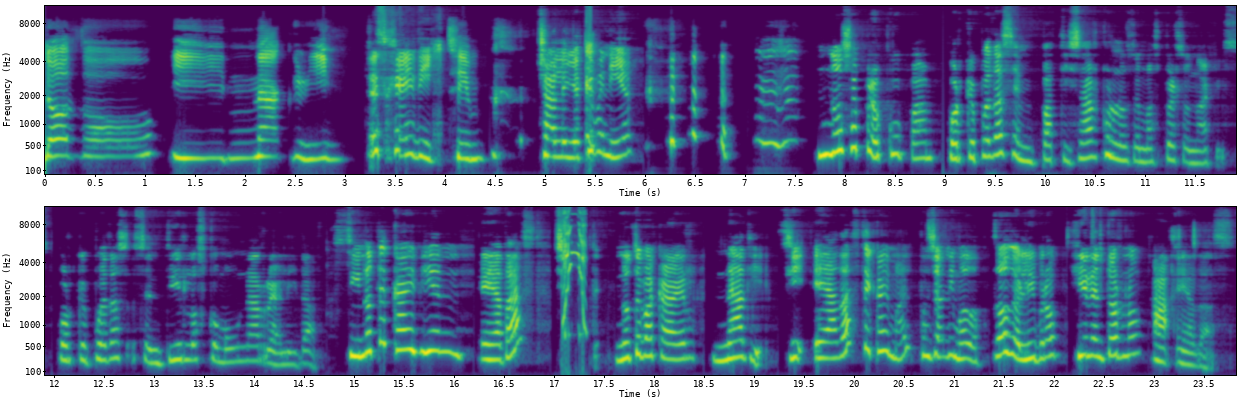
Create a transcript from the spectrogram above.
Lodo y Nagri. Es Heidi. Sí. Chale, ¿ya que venía? No se preocupa porque puedas empatizar con los demás personajes, porque puedas sentirlos como una realidad. Si no te cae bien Eadas, no te va a caer nadie. Si Eadas te cae mal, pues ya ni modo. Todo el libro gira en torno a Eadas.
